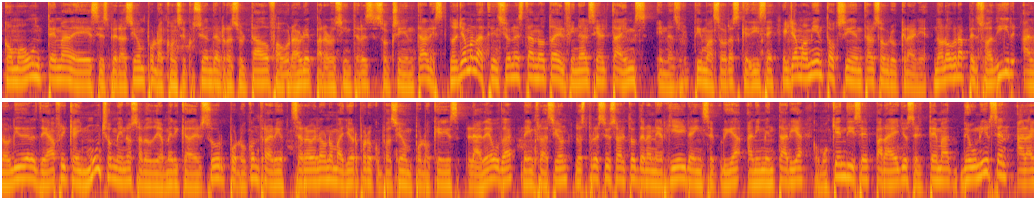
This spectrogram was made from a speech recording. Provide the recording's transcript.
como un tema de desesperación por la consecución del resultado favorable para los intereses occidentales. Nos llama la atención esta nota del Financial Times en las últimas horas que dice el llamamiento occidental sobre Ucrania no logra persuadir a los líderes de África y mucho menos a los de América del Sur. Por lo contrario se revela una mayor preocupación por lo que es la deuda la inflación los precios altos de la energía y la inseguridad alimentaria como quien dice para para ellos el tema de unirse a la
